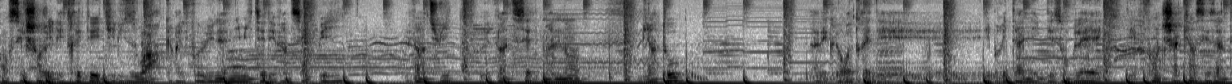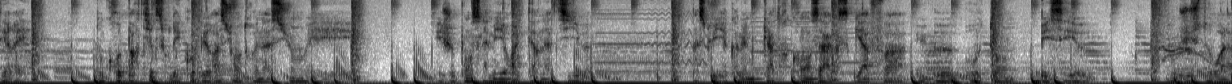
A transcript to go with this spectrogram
penser changer les traités est illusoire car il faut l'unanimité des 27 pays, 28, 27 maintenant, bientôt, avec le retrait des, Britanniques, des Anglais qui défendent chacun ses intérêts. Donc repartir sur des coopérations entre nations est, je pense, la meilleure alternative. Parce qu'il y a quand même quatre grands axes, GAFA, UE, OTAN, BCE. Donc juste voilà,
